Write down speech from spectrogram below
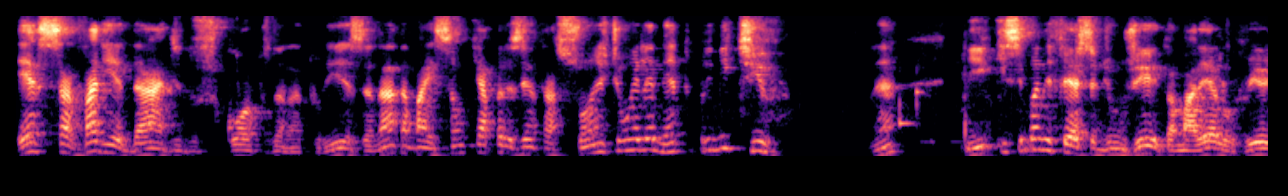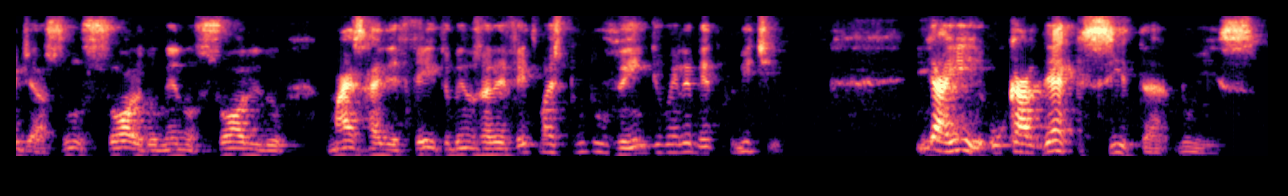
essa variedade dos corpos da natureza nada mais são que apresentações de um elemento primitivo, né? E que se manifesta de um jeito, amarelo, verde, azul, sólido, menos sólido, mais rarefeito, menos rarefeito, mas tudo vem de um elemento primitivo. E aí, o Kardec cita, Luiz,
